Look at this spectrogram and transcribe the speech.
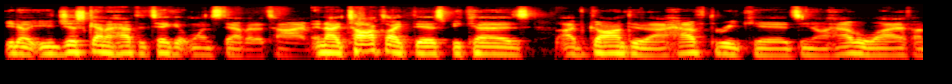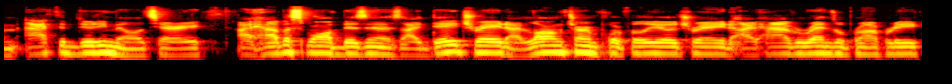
you know you just kind of have to take it one step at a time. And i talk like this because i've gone through i have three kids you know i have a wife i'm active duty military. I have a small business i day trade i long-term portfolio trade i have a rental property.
